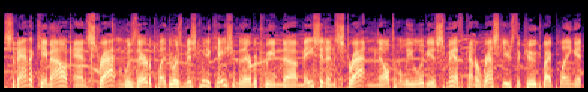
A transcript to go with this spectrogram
Savannah came out and Stratton was there to play. There was miscommunication there between uh, Mason and Stratton, and ultimately Olivia Smith kind of rescues the Cougs by playing it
